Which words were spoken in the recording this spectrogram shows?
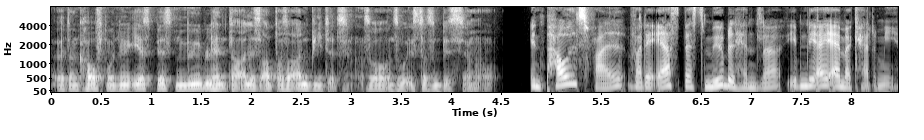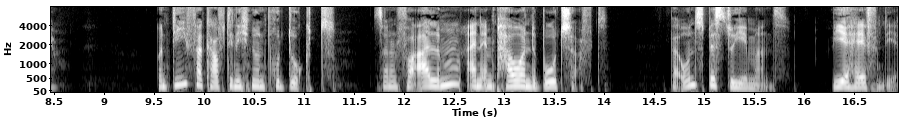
äh, dann kauft man dem erstbesten Möbelhändler alles ab, was er anbietet. So und so ist das ein bisschen. In Pauls Fall war der erstbeste Möbelhändler eben die AM Academy. Und die verkaufte nicht nur ein Produkt, sondern vor allem eine empowernde Botschaft. Bei uns bist du jemand. Wir helfen dir.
